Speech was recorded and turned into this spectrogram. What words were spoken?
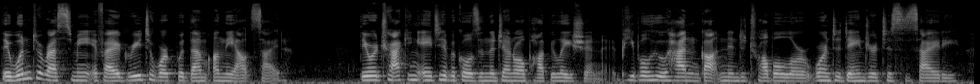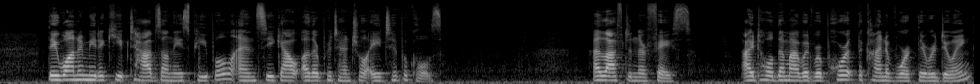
They wouldn't arrest me if I agreed to work with them on the outside. They were tracking atypicals in the general population, people who hadn't gotten into trouble or weren't a danger to society. They wanted me to keep tabs on these people and seek out other potential atypicals. I laughed in their face. I told them I would report the kind of work they were doing,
